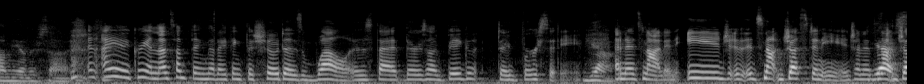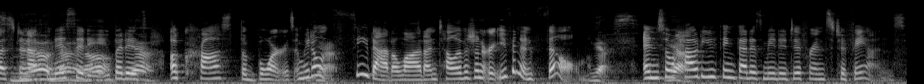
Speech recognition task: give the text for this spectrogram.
on the other side. And I agree, and that's something that I think the show does well is that there's a big diversity. Yeah. And it's not an age, it's not just an age, and it's Yes, not just an no, ethnicity, but it's Yeah. across the boards. And we don't Yeah. see that a lot on television or even in film. Yes. And so, Yeah. how do you think that has made a difference to fans?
